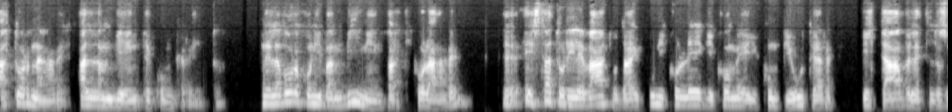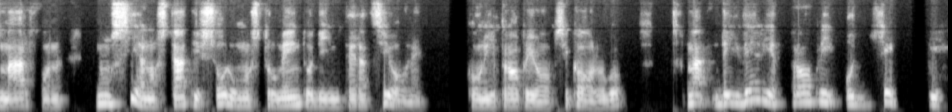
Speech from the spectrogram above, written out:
a tornare all'ambiente concreto. Nel lavoro con i bambini in particolare eh, è stato rilevato da alcuni colleghi come il computer, il tablet, lo smartphone non siano stati solo uno strumento di interazione con il proprio psicologo, ma dei veri e propri oggetti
